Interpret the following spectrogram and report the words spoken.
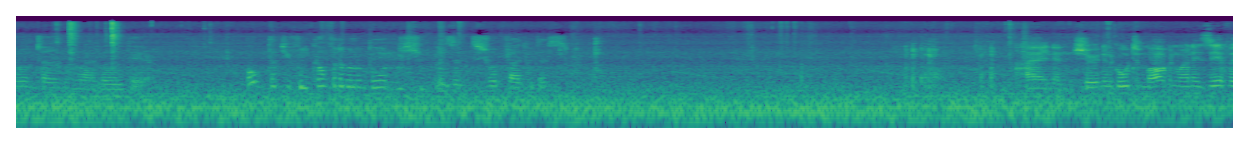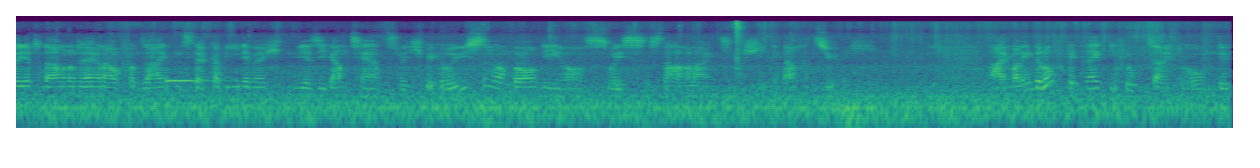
on-time arrival there. Hope that you feel comfortable on board. Wish you pleasant short flight with us. Einen schönen guten Morgen, meine sehr verehrten Damen und Herren. Auch von seitens der Kabine möchten wir Sie ganz herzlich begrüßen an Bord Ihrer Swiss Star Alliance Maschine nach Zürich. Einmal in der Luft beträgt die Flugzeit runde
